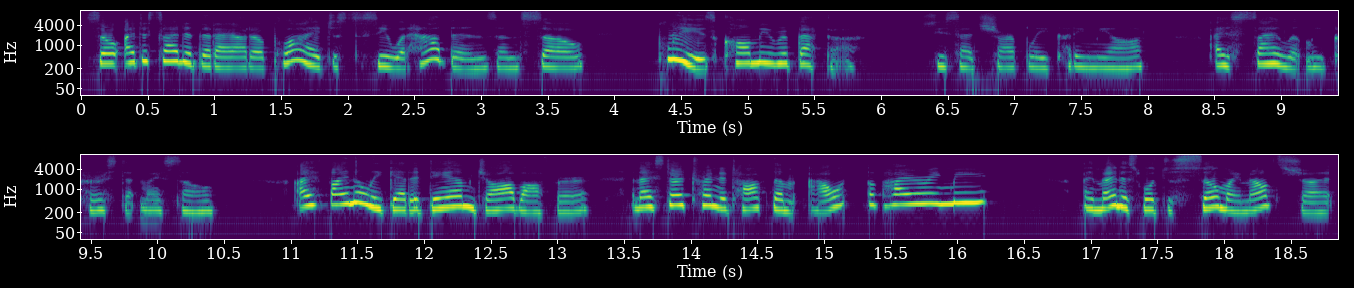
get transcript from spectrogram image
so I decided that I ought to apply just to see what happens, and so Please call me Rebecca, she said sharply, cutting me off. I silently cursed at myself. I finally get a damn job offer, and I start trying to talk them out of hiring me? I might as well just sew my mouth shut.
